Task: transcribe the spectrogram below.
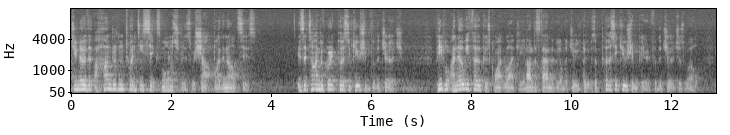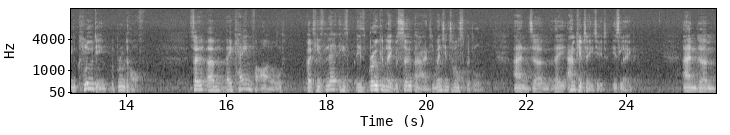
do you know that 126 monasteries were shut by the Nazis? It's a time of great persecution for the church. People, I know we focus quite rightly and understandably on the Jews, but it was a persecution period for the church as well, including the Bruderhof. So um, they came for Arnold, but his, his, his broken leg was so bad, he went into hospital and um, they amputated his leg. And um,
